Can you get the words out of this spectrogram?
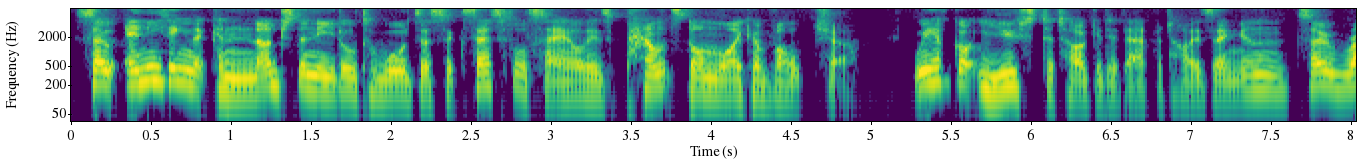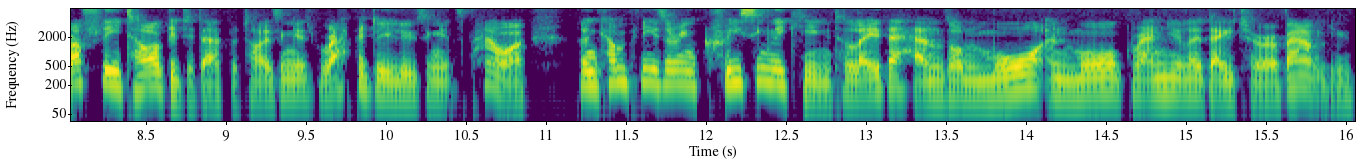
So anything that can nudge the needle towards a successful sale is pounced on like a vulture. We have got used to targeted advertising, and so roughly targeted advertising is rapidly losing its power, and companies are increasingly keen to lay their hands on more and more granular data about you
